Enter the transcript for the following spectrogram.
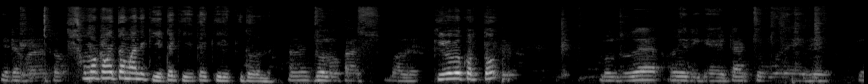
সেটা করে তো। সমকামিতা মানে কি? এটা কি? এটা কি কি ধরনের? মানে যৌন কাজ বলে। কীভাবে করতো? বলতো যে এদিকে এটা চুমুনে এদিকে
